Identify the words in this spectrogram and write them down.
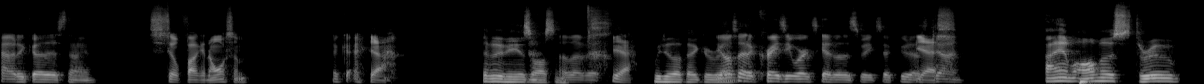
How'd it go this time? still fucking awesome. Okay, Yeah, The movie is awesome. I love it. yeah. We do love that You gorilla. also had a crazy work schedule this week, so kudos, Yes. John. I am almost through.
